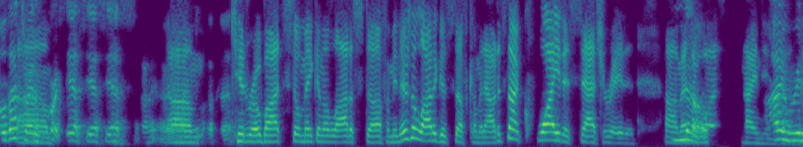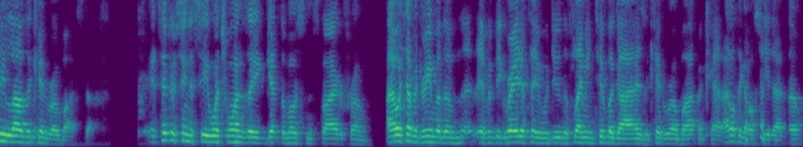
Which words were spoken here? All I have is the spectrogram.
Oh, that's right. Um, of course. Yes, yes, yes. I, I, um, I Kidrobot's still making a lot of stuff. I mean, there's a lot of good stuff coming out. It's not quite as saturated um, as it was in the 90s. I really love the Kidrobot stuff. It's interesting to see which ones they get the most inspired from. I always have a dream of them. It would be great if they would do the Flaming Tuba guy as a Kidrobot maquette. I don't think I'll see that though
